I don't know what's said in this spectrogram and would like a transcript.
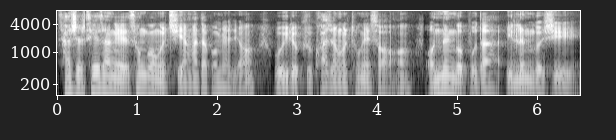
사실 세상의 성공을 지향하다 보면요. 오히려 그 과정을 통해서 얻는 것보다 잃는 것이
